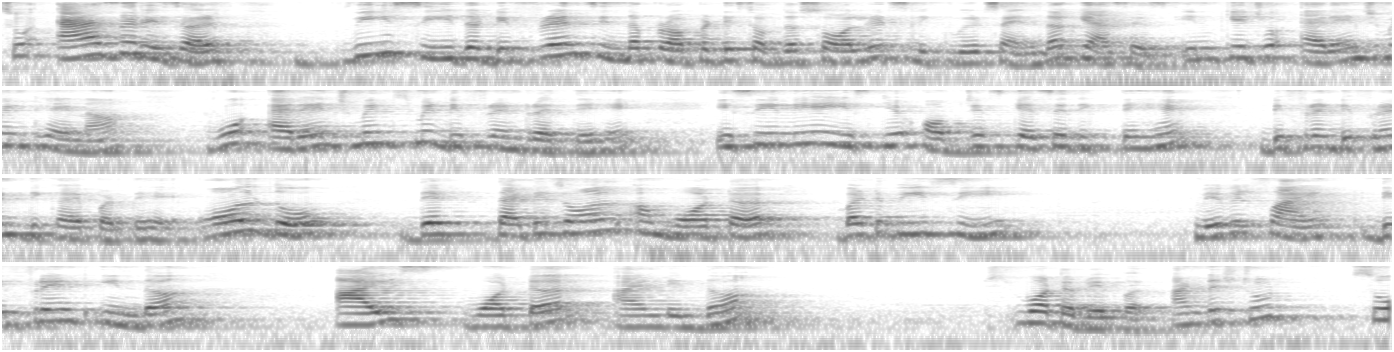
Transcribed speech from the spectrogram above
so as a result we see the difference in the properties of the solids liquids and the gases इनके जो अरेंजमेंट है ना, वो अरेंजमेंट्स में डिफरेंट रहते हैं। इसीलिए इसके ऑब्जेक्ट्स कैसे दिखते हैं? डिफरेंट डिफरेंट दिखाई पड़ते हैं। Although that is all a water but we see we will find different in the ice water and in the water vapour understood so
